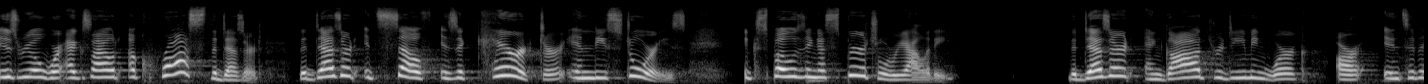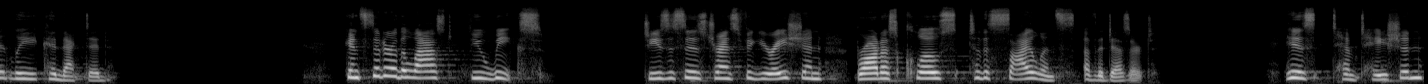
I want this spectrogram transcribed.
Israel were exiled across the desert. The desert itself is a character in these stories, exposing a spiritual reality the desert and God's redeeming work are intimately connected. Consider the last few weeks. Jesus' transfiguration brought us close to the silence of the desert. His temptation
